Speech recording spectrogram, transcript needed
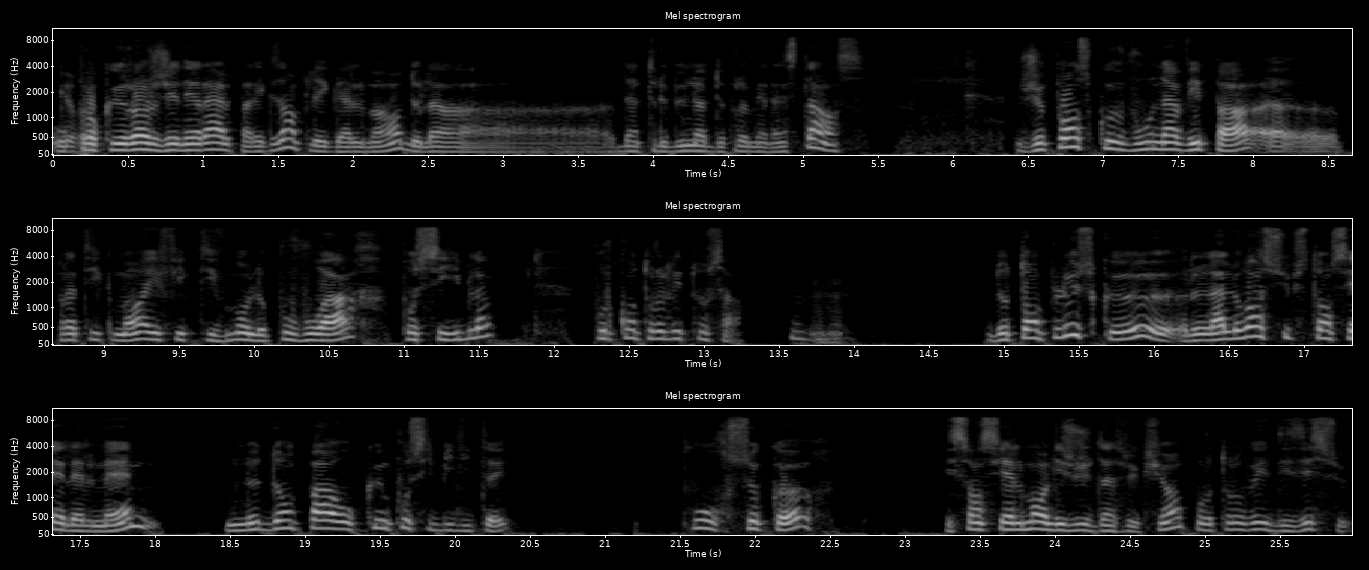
ou Procureur. général, par exemple, également, de la- d'un tribunal de première instance, je pense que vous n'avez pas euh, pratiquement, effectivement, le pouvoir possible pour contrôler tout ça. Mhm. D'autant plus que la loi substantielle elle-même ne donne pas aucune possibilité pour ce corps, essentiellement les juges d'instruction, pour trouver des issues,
